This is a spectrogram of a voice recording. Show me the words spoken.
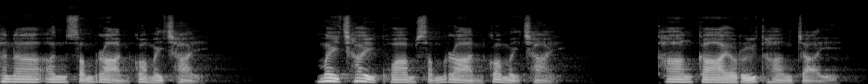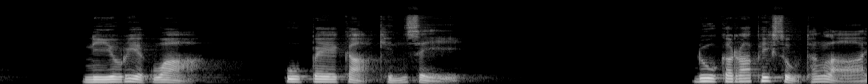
ทนาอันสำราญก็ไม่ใช่ ไม่ใช่ความสำราญก็ไม่ใช่ ทางกายหรือทางใจ นี้เรียกว่า อุเปกะขินสีดูกระภิกษุทั้งหลาย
